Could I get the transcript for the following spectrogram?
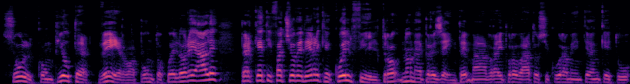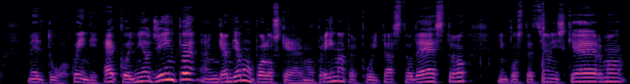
sul computer vero, appunto quello reale, perché ti faccio vedere che quel filtro non è presente, ma avrai provato sicuramente anche tu nel tuo. Quindi ecco il mio GIMP, ingrandiamo un po' lo schermo prima, per cui tasto destro, impostazioni schermo,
